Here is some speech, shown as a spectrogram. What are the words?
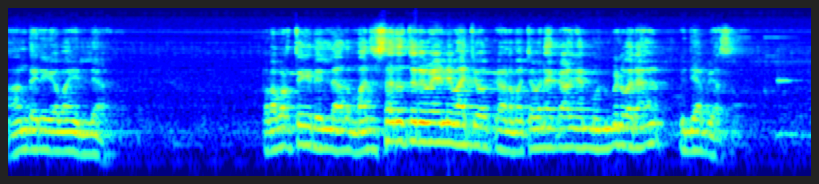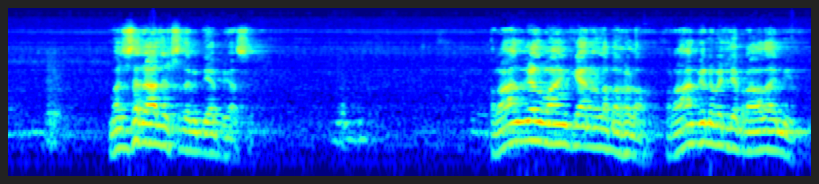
ആന്തരികമായി ഇല്ല. പ്രവർത്തിയിലില്ല അത് മത്സരത്തിന് വേണ്ടി മാറ്റിവെക്കുകയാണ്. മറ്റവനേക്കാൾ ഞാൻ മുൻപിൽ വരാൻ വിദ്യാഭ്യാസം. മത്സരാധിഷ്ഠിത വിദ്യാഭ്യാസം. റാങ്കുകൾ വാങ്ങിക്കാനുള്ള ബഹളം. റാങ്കിന് വലിയ പ്രാധാന്യം.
